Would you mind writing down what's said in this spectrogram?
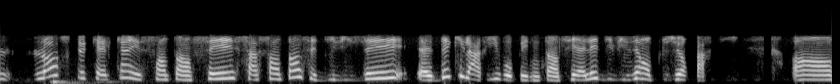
euh, lorsque quelqu'un est sentencé, sa sentence est divisée, euh, dès qu'il arrive au pénitencier, elle est divisée en plusieurs parties. En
